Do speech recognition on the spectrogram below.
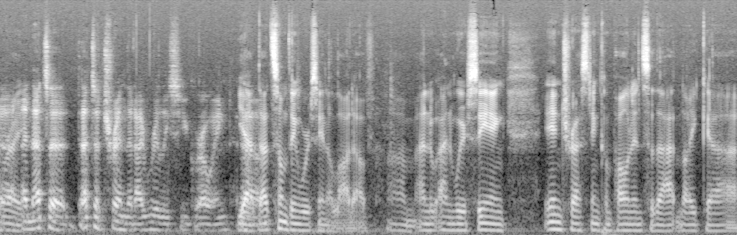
uh, Right. and that's a that's a trend that I really see growing. Yeah, Um, that's something we're seeing a lot of, um, and and we're seeing interesting components of that, like uh,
